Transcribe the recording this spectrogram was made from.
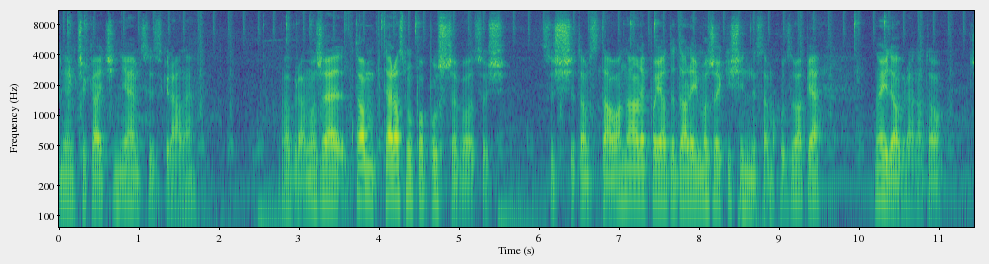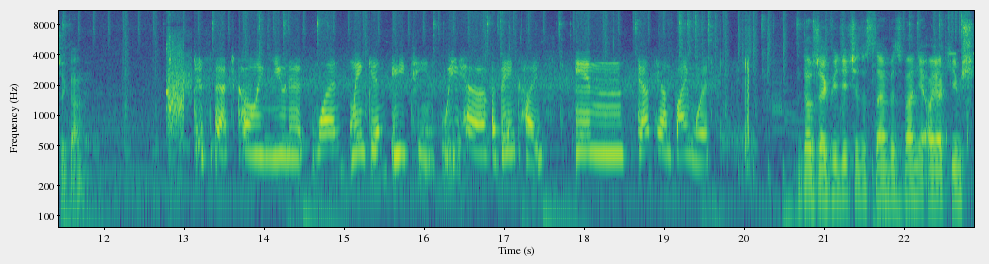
Nie wiem, czekajcie, nie wiem co jest grane. Dobra, może to teraz mu popuszczę, bo coś, coś się tam stało, no ale pojadę dalej, może jakiś inny samochód złapię. No i dobra, no to czekamy. Dispatch calling Unit 1, Lincoln 18. We have a bank heist in downtown Vinewood. Dobrze, jak widzicie dostałem wezwanie o jakimś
